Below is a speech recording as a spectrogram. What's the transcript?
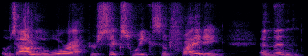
was out of the war after six weeks of fighting, and then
